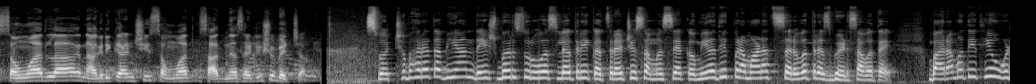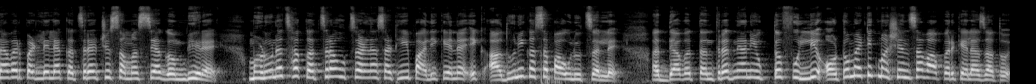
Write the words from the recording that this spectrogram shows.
संवादला नागरिकांशी संवाद साधण्यासाठी शुभेच्छा. स्वच्छ भारत अभियान देशभर सुरू असलं तरी कचऱ्याची समस्या कमी अधिक प्रमाणात सर्वत्रच भेडसावत आहे. बारामतीतही उघड्यावर पडलेल्या कचऱ्याची समस्या गंभीर आहे. म्हणूनच हा कचरा उचलण्यासाठी पालिकेनं एक आधुनिक असं पाऊल उचललंय. अद्यावत तंत्रज्ञानयुक्त फुल्ली ऑटोमॅटिक मशीनचा वापर केला जातोय.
